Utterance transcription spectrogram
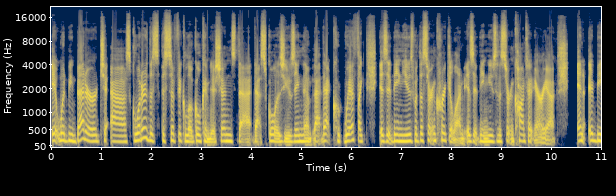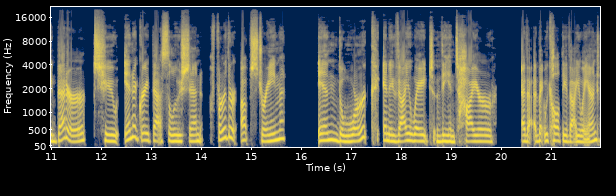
it would be better to ask what are the specific local conditions that that school is using them that that with like is it being used with a certain curriculum is it being used in a certain content area and it'd be better to integrate that solution further upstream in the work and evaluate the entire we call it the evaluand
